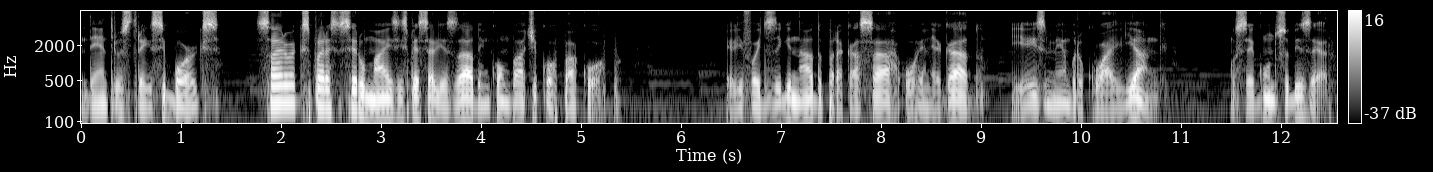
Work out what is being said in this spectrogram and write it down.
Dentre os três cyborgs, Cyrax parece ser o mais especializado em combate corpo a corpo. Ele foi designado para caçar o renegado e ex-membro Kuai Liang, o segundo Sub-Zero.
